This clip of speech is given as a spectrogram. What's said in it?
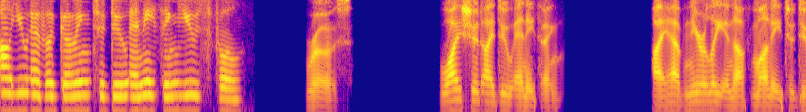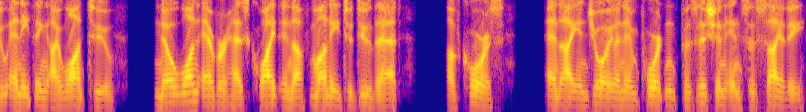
Are you ever going to do anything useful? Rose. Why should I do anything? I have nearly enough money to do anything I want to, no one ever has quite enough money to do that, of course, and I enjoy an important position in society,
